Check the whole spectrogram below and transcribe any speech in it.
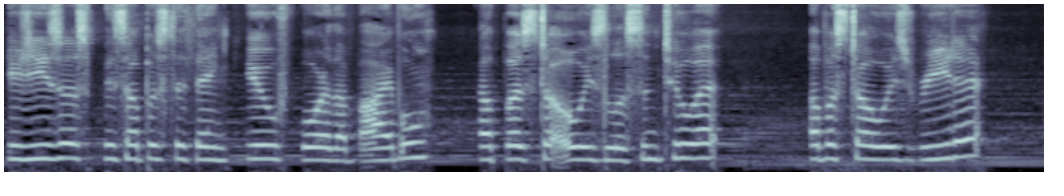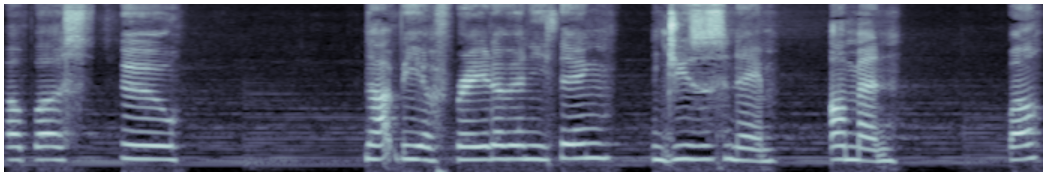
Dear Jesus, please help us to thank you for the Bible. Help us to always listen to it. Help us to always read it. Help us to not be afraid of anything. In Jesus' name, Amen. Well,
